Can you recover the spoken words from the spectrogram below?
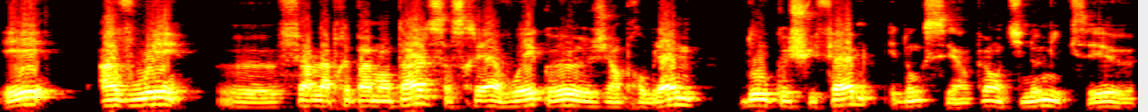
Et avouer faire de la prépa mentale, ça serait avouer que j'ai un problème, donc je suis faible, et donc c'est un peu antinomique. C'est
